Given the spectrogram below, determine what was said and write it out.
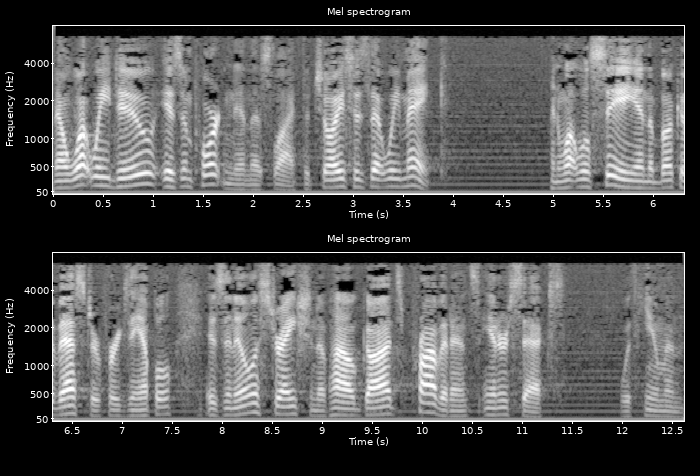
Now, what we do is important in this life, the choices that we make. And what we'll see in the book of Esther, for example, is an illustration of how God's providence intersects with human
